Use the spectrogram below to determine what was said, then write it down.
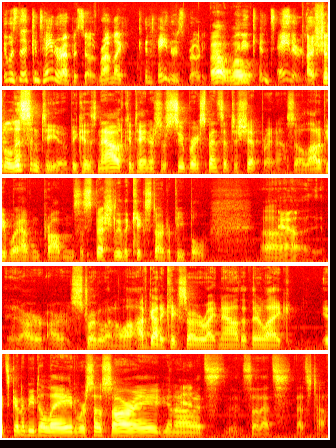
It was the container episode where I'm like containers, Brody. Oh, well, we need containers. I should have listened to you because now containers are super expensive to ship right now. So a lot of people are having problems, especially the Kickstarter people. Uh, Yeah. Are are struggling a lot. I've got a Kickstarter right now that they're like, it's going to be delayed. We're so sorry. You know, Yeah. it's so that's that's tough.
